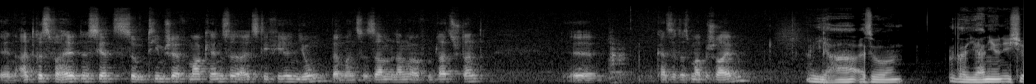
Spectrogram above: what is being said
ein anderes Verhältnis jetzt zum Teamchef Mark Hensel als die vielen Jungen, wenn man zusammen lange auf dem Platz stand. Äh, kannst du das mal beschreiben? Ja, also der Janni und ich,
